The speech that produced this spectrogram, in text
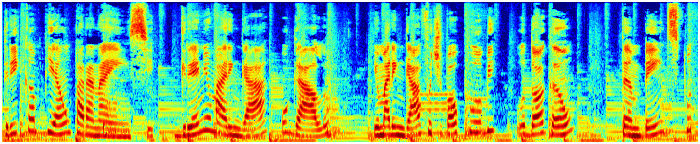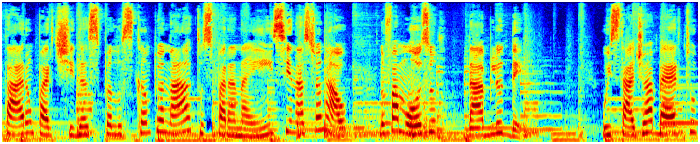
tricampeão paranaense Grêmio Maringá, o Galo, e o Maringá Futebol Clube, o Dogão, também disputaram partidas pelos campeonatos paranaense e nacional, no famoso WD. O estádio aberto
